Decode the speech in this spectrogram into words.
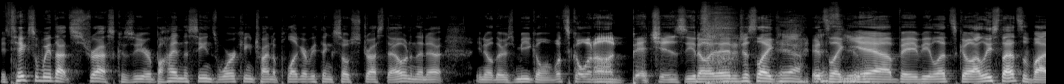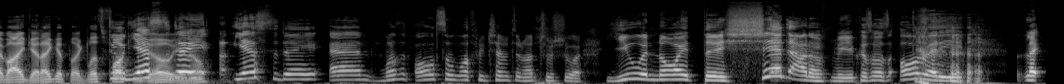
it takes away that stress because you're behind the scenes working, trying to plug everything so stressed out, and then uh, you know there's me going, "What's going on, bitches?" You know, and it's just like Yeah, it's like, you. yeah, baby, let's go. At least that's the vibe I get. I get like, let's Dude, fucking yesterday, go. You know? uh, yesterday, and was it also Three Champions? I'm not too sure. You annoyed the shit out of me because I was already like,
